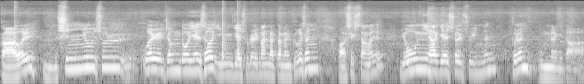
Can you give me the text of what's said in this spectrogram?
가을 음, 신유술월 정도에서 임계수를 만났다면 그것은 어, 식상을 용이하게 쓸 수 있는 그런 운명이다.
